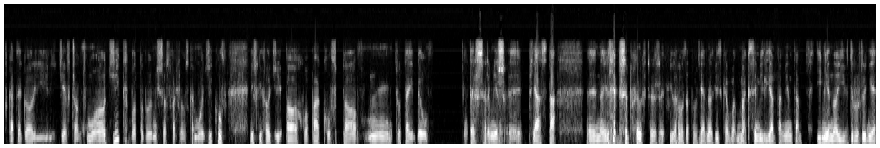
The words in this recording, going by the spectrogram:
w kategorii dziewcząt młodzik, bo to były Mistrzostwa Śląska Młodzików. Jeśli chodzi o chłopaków, to mm, tutaj był też szermierz y, Piasta. Y, najlepszy, powiem szczerze, chwilowo zapomniałem nazwiska, Maksymilian, pamiętam imię, no i w drużynie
